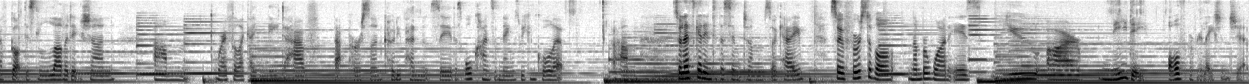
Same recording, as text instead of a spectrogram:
I've got this love addiction um, where I feel like I need to have that person, codependency. There's all kinds of names we can call it. Um, so let's get into the symptoms, okay? So, first of all, number one is you are needy of a relationship.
